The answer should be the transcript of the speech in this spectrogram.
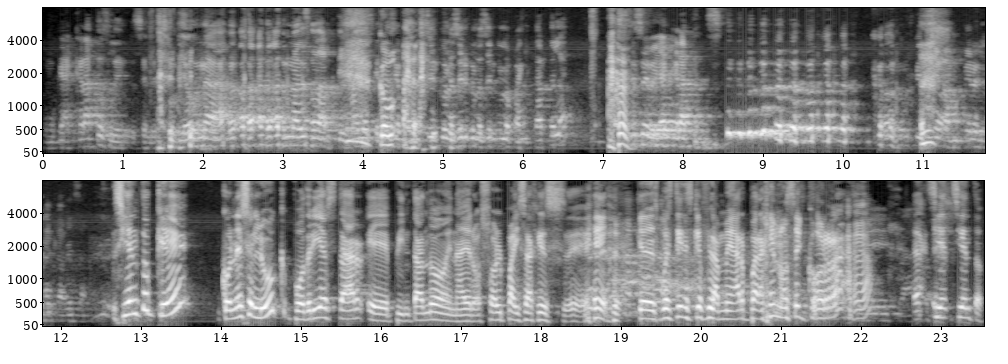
Como que a Kratos le, se le subió una, una de esas artimañas que ¿Cómo? te círculo, círculo, círculo para quitártela. Así se veía Kratos. Con un pinche vampiro en la cabeza. Siento que con ese look podría estar eh, pintando en aerosol paisajes eh, que después tienes que flamear para que no se corra. Ajá. Sí, claro. si- siento,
